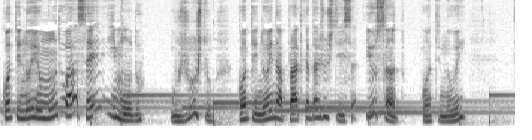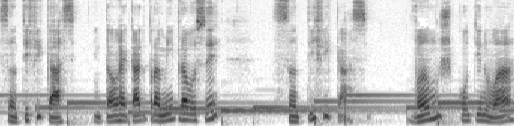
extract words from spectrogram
continue o mundo a ser imundo. O justo continue na prática da justiça e o santo continue santificar-se. Então, recado para mim e para você: santificar-se. Vamos continuar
